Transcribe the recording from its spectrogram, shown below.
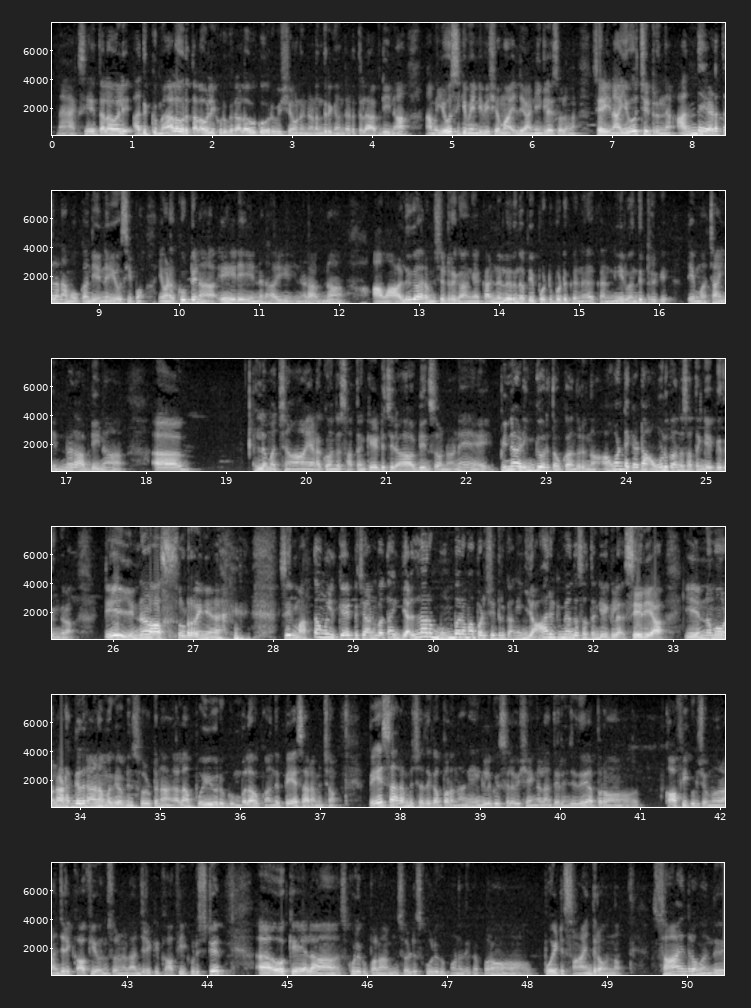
மேக்ஸே தலைவலி அதுக்கு மேலே ஒரு தலைவலி கொடுக்குற அளவுக்கு ஒரு விஷயம் ஒன்று நடந்திருக்கு அந்த இடத்துல அப்படின்னா நம்ம யோசிக்க வேண்டிய விஷயமா இல்லையா? நீங்களே சொல்லுங்கள் சரி நான் யோசிச்சுட்டு இருந்தேன். அந்த இடத்துல நம்ம உட்காந்து என்ன யோசிப்போம்? இவனை கூப்பிட்டு நான் ஏ டே என்னடா ஐயோ என்னடா அப்படின்னா அவன் அழுக ஆரம்பிச்சிட்டு இருக்காங்க. கண்ணுல இருந்து அப்படியே பொட்டு பொட்டு கண்ணு கண்ணீர் வந்துட்டு இருக்கு. டே மச்சான் என்னடா அப்படின்னா இல்லை மச்சான் எனக்கும் அந்த சத்தம் கேட்டுச்சுடா அப்படின்னு சொன்னோடனே பின்னாடி இங்கே ஒருத்தன் உட்காந்துருந்தான் அவன்கிட்ட கேட்டால் அவனுக்கும் அந்த சத்தம் கேட்குதுங்கிறான் டேய் என்னடா சொல்கிறீங்க சரி மற்றவங்களுக்கு கேட்டுச்சான்னு பார்த்தா எல்லாரும் மும்பரமாக படிச்சுட்டு இருக்காங்க. யாருக்குமே அந்த சத்தம் கேட்கல சரியா என்னமோ நடக்குதுடா நமக்கு அப்படின்னு சொல்லிட்டு நாங்கள்லாம் போய் ஒரு கும்பலாக உட்காந்து பேச ஆரம்பித்தோம் பேச ஆரம்பித்ததுக்கப்புறம் தாங்க எங்களுக்கு சில விஷயங்கள்லாம் தெரிஞ்சுது. அப்புறம் காஃபி குடித்தோம் ஒரு அஞ்சரைக்கு காஃபி வரும்னு சொன்னால அஞ்சரைக்கு காஃபி குடிச்சிட்டு ஓகே எல்லாம் ஸ்கூலுக்கு போகலாம் அப்படின்னு சொல்லிட்டு ஸ்கூலுக்கு போனதுக்கப்புறம் போயிட்டு சாயந்தரம் வந்தோம். சாயந்தரம் வந்து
